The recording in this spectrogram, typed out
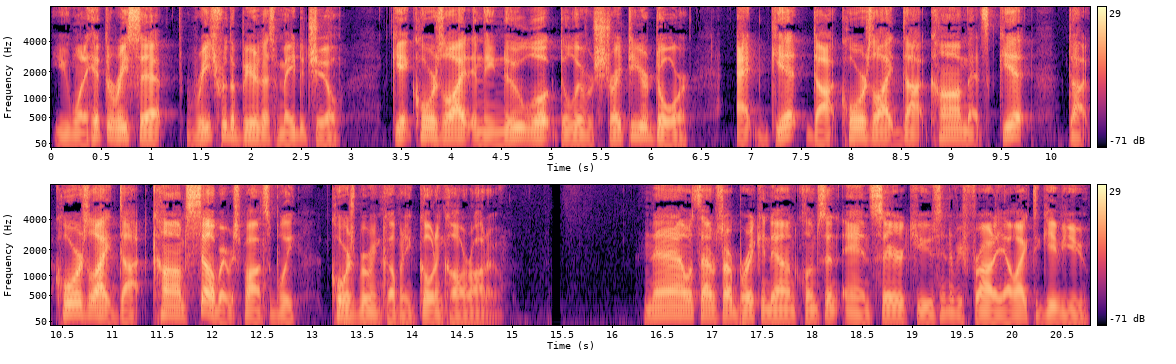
you want to hit the reset, reach for the beer that's made to chill. Get Coors Light in the new look delivered straight to your door at get.coorslight.com. That's get.coorslight.com. Celebrate responsibly. Coors Brewing Company, Golden, Colorado. Now it's time to start breaking down Clemson and Syracuse. And every Friday, I like to give you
